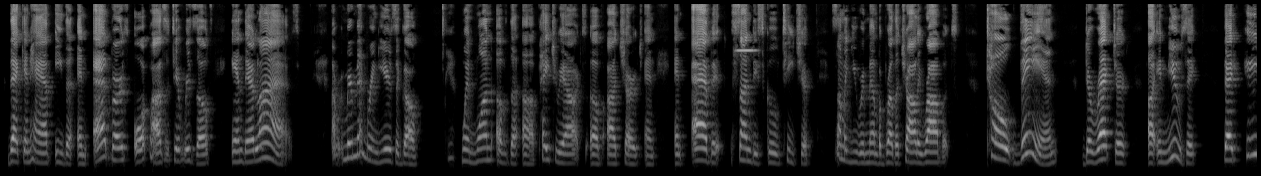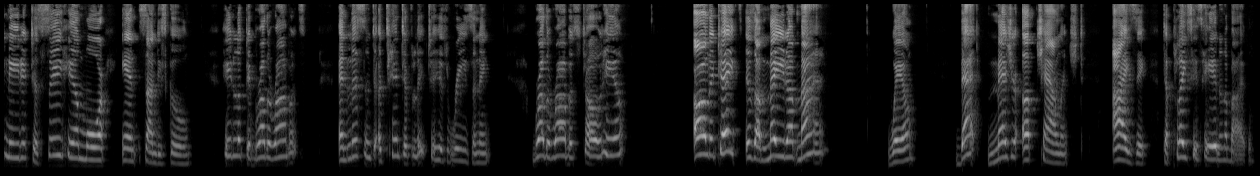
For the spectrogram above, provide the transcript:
that can have either an adverse or positive result in their lives. I'm remembering years ago when one of the uh, patriarchs of our church and an avid Sunday school teacher, some of you remember Brother Charlie Roberts, told then director uh, in music that he needed to see him more in Sunday school. He looked at Brother Roberts and listened attentively to his reasoning. Brother Roberts told him, All it takes is a made up mind. Well, that measure up challenged Isaac to place his head in the Bible,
